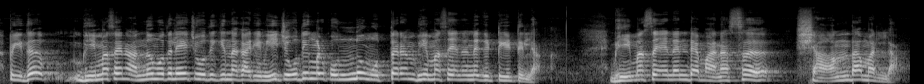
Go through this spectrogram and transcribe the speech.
അപ്പം ഇത് ഭീമസേന അന്നു മുതലേ ചോദിക്കുന്ന കാര്യം ഈ ചോദ്യങ്ങൾക്കൊന്നും ഉത്തരം ഭീമസേനന് കിട്ടിയിട്ടില്ല. ഭീമസേനന്റെ മനസ്സ് ശാന്തമല്ല.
